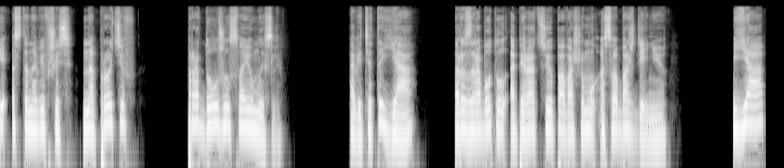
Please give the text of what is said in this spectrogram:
и, остановившись напротив, продолжил свою мысль. А ведь это я разработал операцию по вашему освобождению. Я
